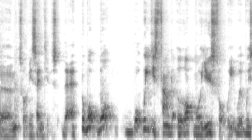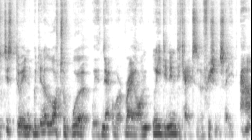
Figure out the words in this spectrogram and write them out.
um, sort of incentives there. But what what what we just found a lot more useful, we, we, was just doing we did a lot of work with Network Rail on leading indicators of efficiency. How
